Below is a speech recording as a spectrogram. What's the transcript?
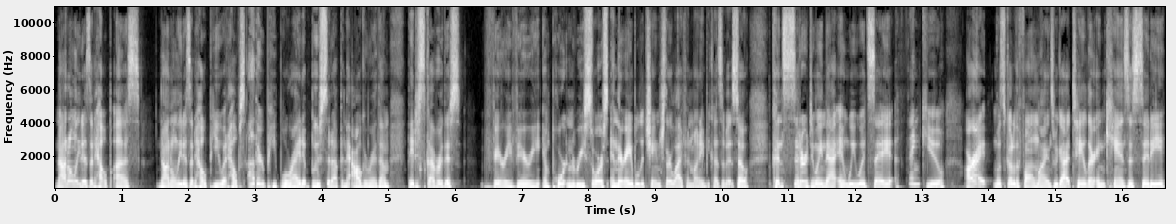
not only does it help us, not only does it help you, it helps other people, right? It boosts it up in the algorithm. They discover this very, very important resource and they're able to change their life and money because of it. So consider doing that and we would say thank you. All right, let's go to the phone lines. We got Taylor in Kansas City.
